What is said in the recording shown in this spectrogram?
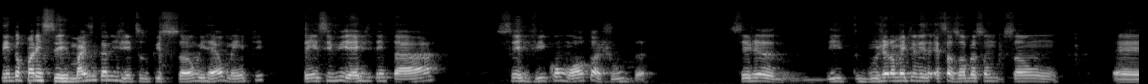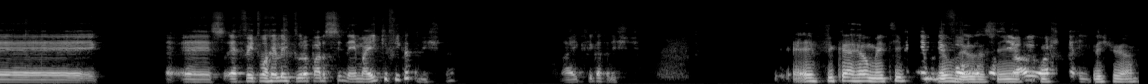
tentam parecer mais inteligentes do que são e realmente tem esse viés de tentar servir como autoajuda. Seja, e, geralmente essas obras são, são é, é, é feita uma releitura para o cinema, aí que fica triste, né? Aí que fica triste. É, fica realmente, tipo meu Deus, assim, social, eu acho terrível.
